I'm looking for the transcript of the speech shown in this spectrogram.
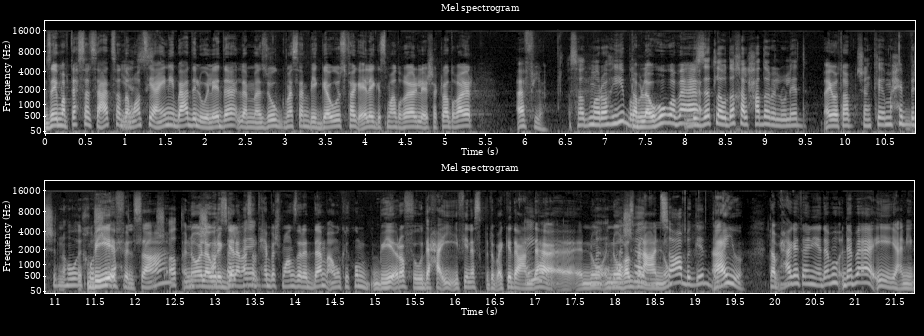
زي ما بتحصل ساعات صدمات Yes. يا عيني بعد الولادة لما زوج مثلا بيتجوز فجأة يلاقي جسمها اتغير يلاقي شكلها اتغير قافلة. صدمة رهيبة. طب لو هو بقى بالذات لو دخل حضر الولادة. أيوه طب عشان كده ما أحبش إن هو يخش بيقفل. صح؟ إن هو لو رجاله مثلا ما. بتحبش منظر الدم أو ممكن يكون بيقرف وده حقيقي في ناس بتبقى كده عندها أيوة. إنه إنه غصب عنه. صعب جدا. أيوه. طب حاجة تانية ده ده بقى إيه؟ يعني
